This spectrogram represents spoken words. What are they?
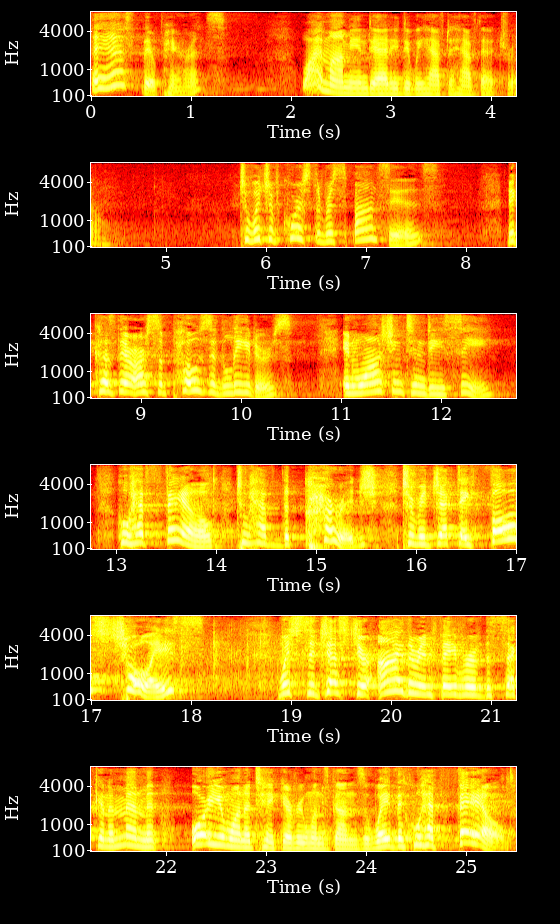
they ask their parents, why, mommy and daddy, did we have to have that drill? To which, of course, the response is because there are supposed leaders in Washington, D.C., who have failed to have the courage to reject a false choice which suggests you're either in favor of the Second Amendment or you want to take everyone's guns away, who have failed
